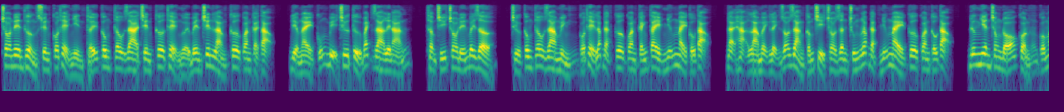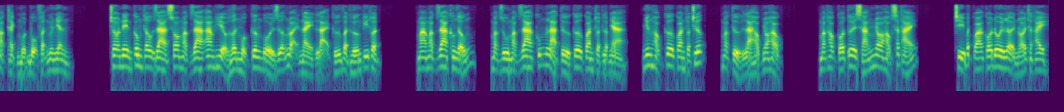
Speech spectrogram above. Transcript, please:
cho nên thường xuyên có thể nhìn thấy công thâu gia trên cơ thể người bên trên làm cơ quan cải tạo, điểm này cũng bị chư tử bách ra lên án, thậm chí cho đến bây giờ, trừ công thâu gia mình có thể lắp đặt cơ quan cánh tay những này cấu tạo, đại hạ là mệnh lệnh rõ ràng cấm chỉ cho dân chúng lắp đặt những này cơ quan cấu tạo, đương nhiên trong đó còn có mặc thạch một bộ phận nguyên nhân. Cho nên công thâu gia so mặc gia am hiểu hơn một cương bồi dưỡng loại này lại cứ vật hướng kỹ thuật. Mà mặc gia không giống mặc dù mặc ra cũng là từ cơ quan thuật lập nhà, nhưng học cơ quan thuật trước, mặc tử là học nho học. Mặc học có tươi sáng nho học sắc thái. Chỉ bất quá có đôi lời nói thật hay.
